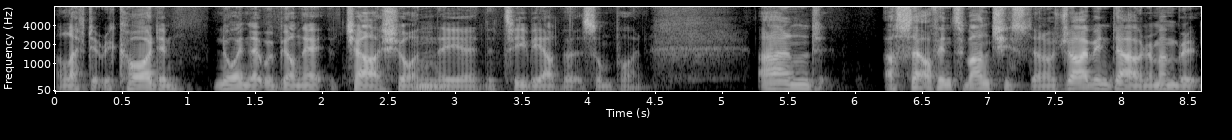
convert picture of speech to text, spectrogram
and left it recording, knowing that we'd be on the chart show and the, uh, the TV advert at some point. And I set off into Manchester and I was driving down. I remember it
